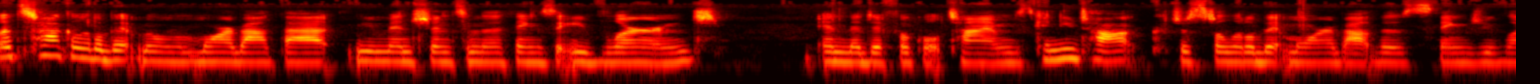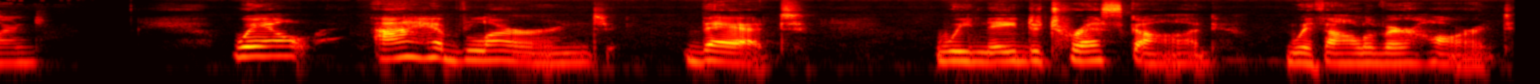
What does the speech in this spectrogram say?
Let's talk a little bit more about that. You mentioned some of the things that you've learned in the difficult times. Can you talk just a little bit more about those things you've learned? Well, I have learned that we need to trust God with all of our heart.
